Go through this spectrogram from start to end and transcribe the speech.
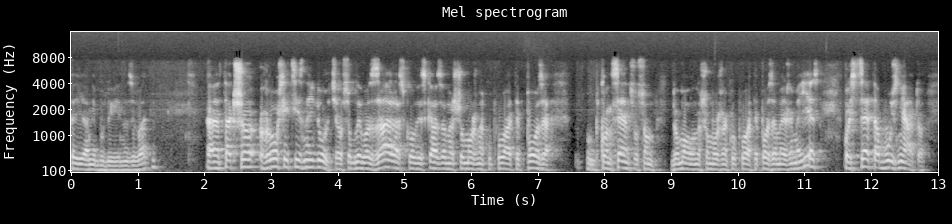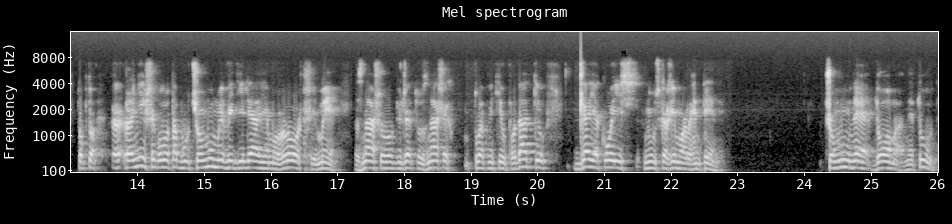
я не буду її називати. Е, Так що гроші ці знайдуться, особливо зараз, коли сказано, що можна купувати поза консенсусом, домовлено, що можна купувати поза межами ЄС. Ось це табу знято. Тобто е, раніше було табу, чому ми виділяємо гроші, ми з нашого бюджету, з наших платників податків для якоїсь, ну скажімо, Аргентини. Чому не вдома, не тут?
